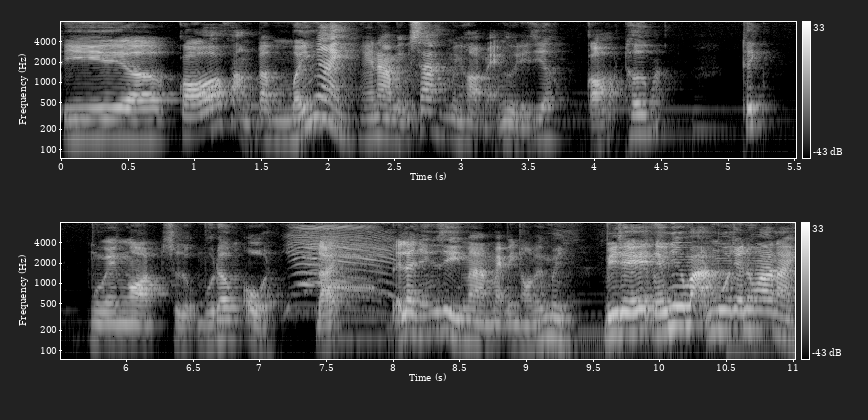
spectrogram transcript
Thì uh, có khoảng tầm mấy ngày ngày nào mình sang mình hỏi mẹ ngửi thấy gì không? Có thơm á. Thích mùi ngọt sử dụng mùa đông ổn. Đấy đấy là những gì mà mẹ mình nói với mình. Vì thế nếu như bạn mua chai nước hoa này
